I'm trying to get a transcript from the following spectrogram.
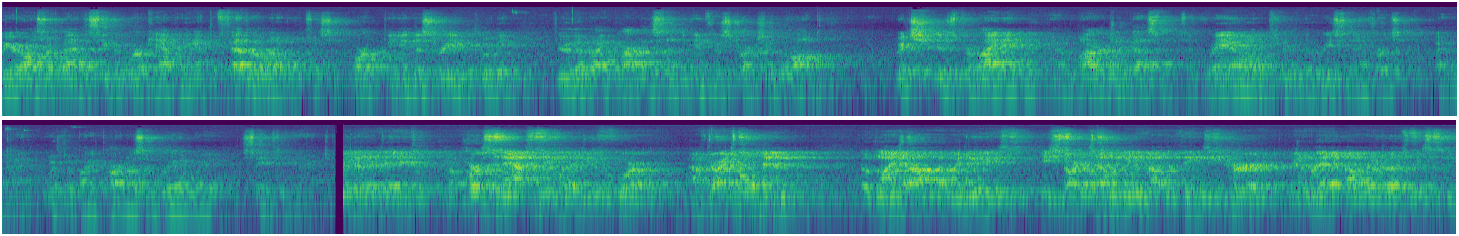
we are also glad to see the work happening at the federal level to support the industry, including through the bipartisan infrastructure law, which is providing a large investment in rail and through the recent efforts with the bipartisan Railway Safety Act. The other day, a person asked me what I do for work. After I told him of my job and my duties, he started telling me about the things he heard and read about railroads recently,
